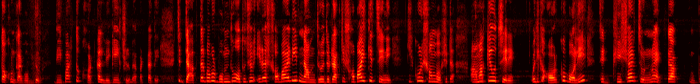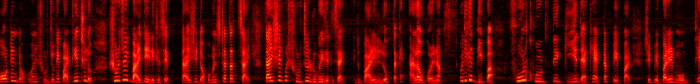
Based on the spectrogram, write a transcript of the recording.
তখনকার বন্ধু। দীপার তো খটকা লেগেই ছিল ব্যাপারটাতে। যে ডাক্তারবাবুর বন্ধু, অথচ এরা সবারই নাম ধরে ধরে ডাকছে, সবাইকে চেনে। কি করে সম্ভব সেটা? আমাকেও চেনে। ওইদিকে অর্ক বলে যে, ভিসার জন্য একটা ইম্পর্টেন্ট ডকুমেন্ট সূর্যকে পাঠিয়েছিল সূর্যই বাড়িতেই রেখেছে। তাই সেই ডকুমেন্টসটা তার চাই তাই সে একবার সূর্যর রুমে যেতে চায়। কিন্তু বাড়ির লোক তাকে অ্যালাউ করে না। ওইদিকে দীপা ফুল খুঁড়তে গিয়ে দেখে একটা পেপার সে পেপারের মধ্যে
